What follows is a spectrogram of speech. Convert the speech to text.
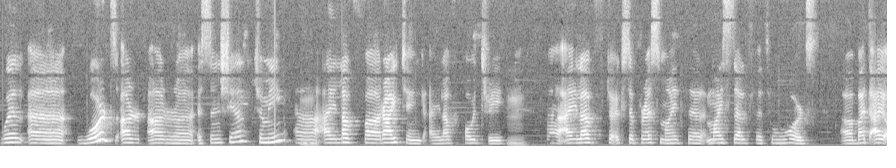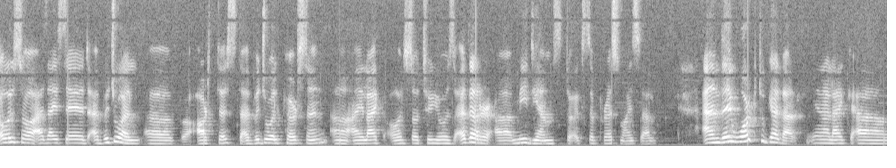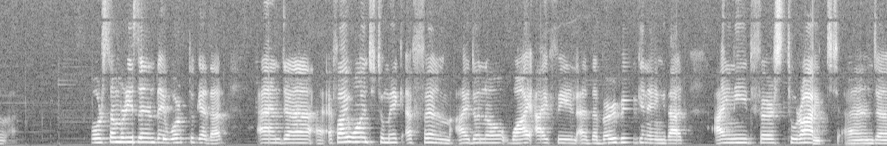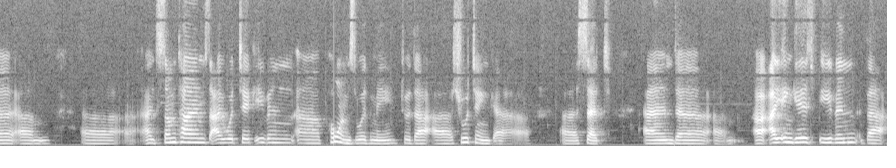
Well, uh, words are are uh, essential to me. Uh, mm. I love uh, writing. I love poetry. Mm. Uh, I love to express my th- myself through words. Uh, but I also, as I said, a visual uh, artist, a visual person. Uh, I like also to use other uh, mediums to express myself, and they work together. You know, like uh, for some reason they work together. And uh, if I want to make a film, I don't know why I feel at the very beginning that I need first to write and. Um, uh, and sometimes I would take even uh, poems with me to the uh, shooting set, and um, I engage even the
